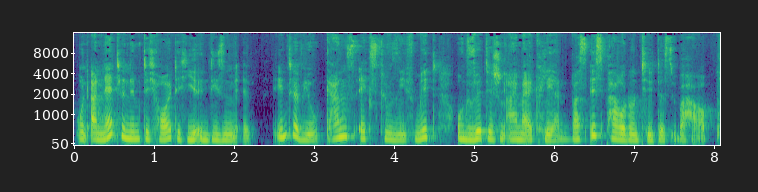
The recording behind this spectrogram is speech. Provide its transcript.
Und Annette nimmt dich heute hier in diesem Interview ganz exklusiv mit und wird dir schon einmal erklären, was ist Parodontitis überhaupt?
